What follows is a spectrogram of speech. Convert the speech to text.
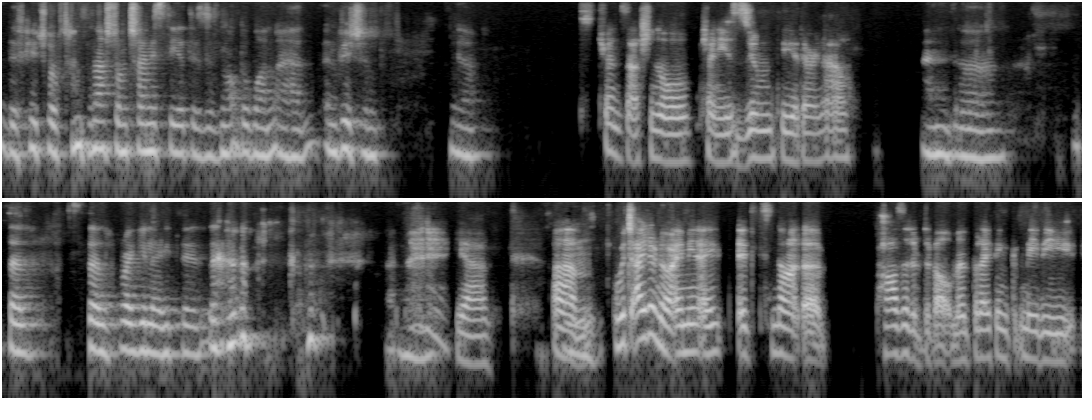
the future of transnational Chinese theaters is not the one I had envisioned. Yeah. It's transnational Chinese Zoom theater now. And uh, self-regulated. yeah. Um, which I don't know. I mean, I it's not a positive development, but I think maybe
